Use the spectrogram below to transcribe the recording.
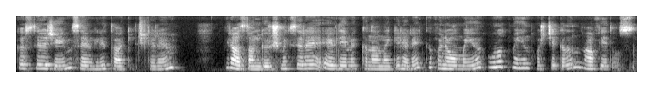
göstereceğim sevgili takipçilerim. Birazdan görüşmek üzere. Evde Yemek kanalına gelerek abone olmayı unutmayın. Hoşçakalın. Afiyet olsun.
